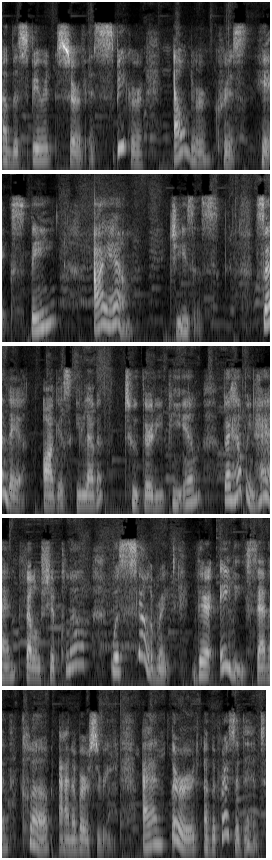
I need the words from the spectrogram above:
of the Spirit service. Speaker Elder Chris Hicks. Theme I am Jesus. Sunday, August 11th, 2:30 p.m., the Helping Hand Fellowship Club will celebrate their 87th club anniversary and third of the president,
